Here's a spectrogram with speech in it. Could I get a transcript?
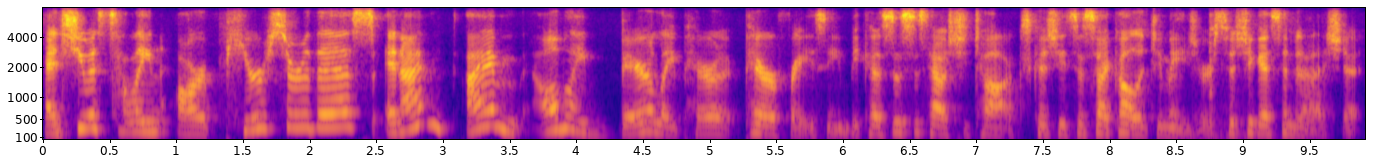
And she was telling our piercer this, and I'm I'm only barely par- paraphrasing because this is how she talks because she's a psychology major, so she gets into that shit.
